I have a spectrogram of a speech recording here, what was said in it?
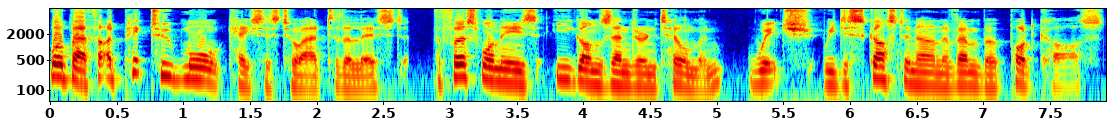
Well, Beth, I'd pick two more cases to add to the list. The first one is Egon Zehnder and Tillman, which we discussed in our November podcast,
